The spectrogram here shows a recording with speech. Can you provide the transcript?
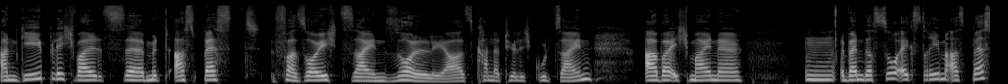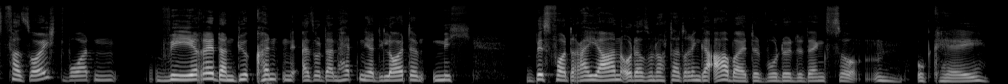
Angeblich, weil es äh, mit Asbest verseucht sein soll. Ja, es kann natürlich gut sein, Aber ich meine, mh, wenn das so extrem asbestverseucht worden wäre, dann könnten, also dann hätten ja die Leute nicht bis vor drei Jahren oder so noch da drin gearbeitet, wo du dir denkst, so, mm, okay.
